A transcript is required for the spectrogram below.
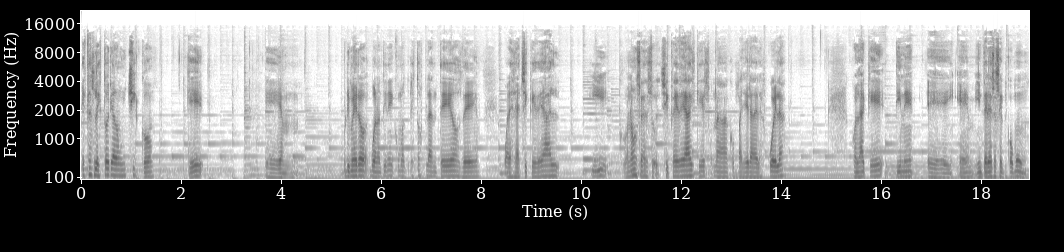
Esta es la historia de un chico que em, primero, bueno, tiene como estos planteos de cuál es la chica ideal y conoce a su chica ideal que es una compañera de la escuela con la que tiene eh, em, intereses en común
